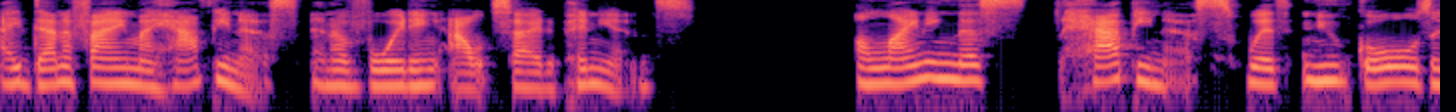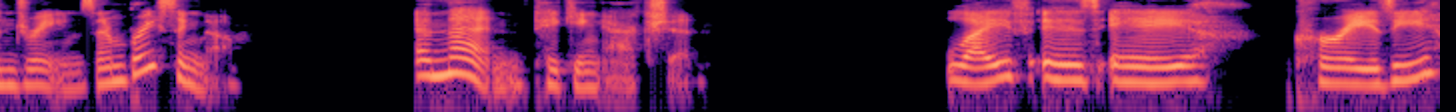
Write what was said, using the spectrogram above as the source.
identifying my happiness and avoiding outside opinions, aligning this happiness with new goals and dreams and embracing them, and then taking action. Life is a crazy,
